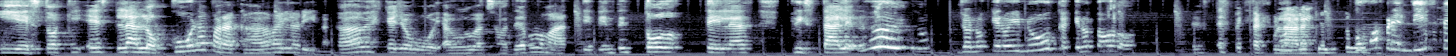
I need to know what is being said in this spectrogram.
Y esto aquí es la locura para cada bailarina. Cada vez que yo voy a un lugar que se llama de Bromar, que venden todo, telas, cristales, yo no quiero ir nunca, quiero todo es espectacular. ¿Cómo aprendiste?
